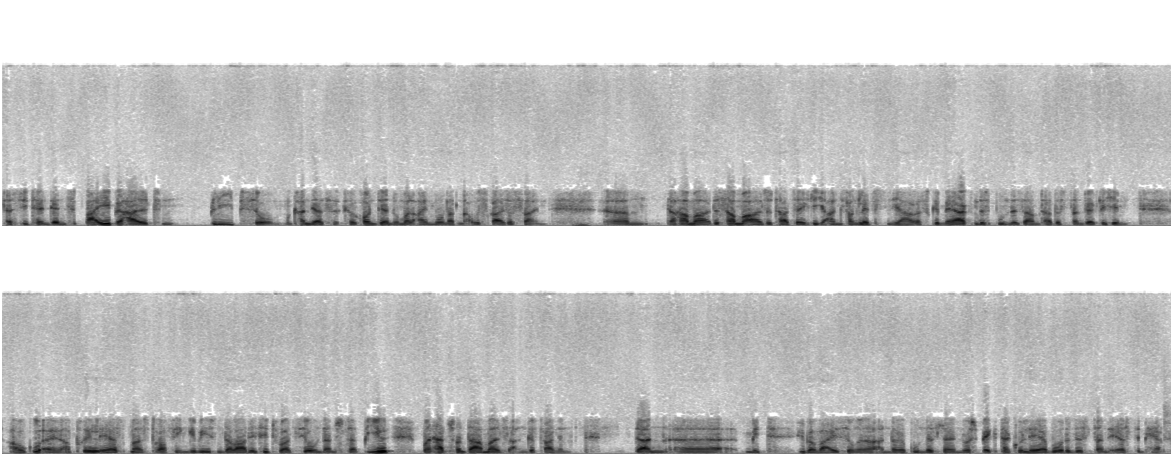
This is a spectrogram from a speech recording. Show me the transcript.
dass die Tendenz beibehalten blieb so. Man kann ja, konnte ja nur mal einen Monat ein Ausreißer sein. Ähm, da haben wir, das haben wir also tatsächlich Anfang letzten Jahres gemerkt und das Bundesamt hat es dann wirklich im August, äh, April erstmals darauf hingewiesen. Da war die Situation dann stabil. Man hat schon damals angefangen dann äh, mit Überweisungen an andere Bundesländer. Nur spektakulär wurde das dann erst im Herbst.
